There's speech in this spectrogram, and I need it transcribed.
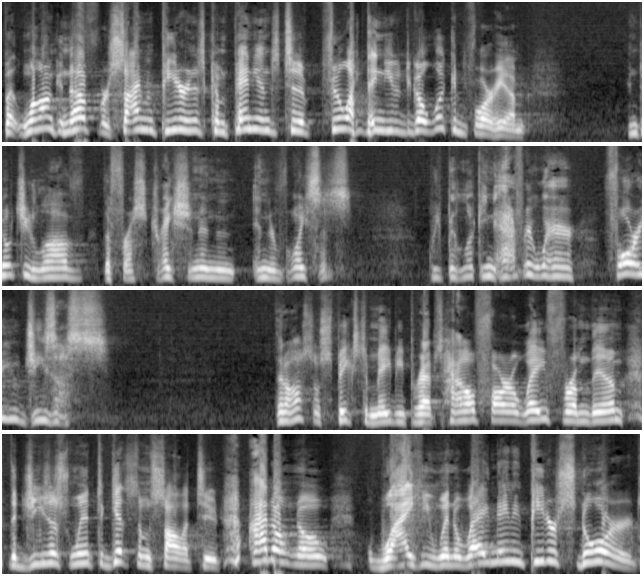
but long enough for Simon Peter and his companions to feel like they needed to go looking for him. And don't you love the frustration in, in their voices? We've been looking everywhere for you, Jesus that also speaks to maybe perhaps how far away from them that Jesus went to get some solitude. I don't know why he went away. Maybe Peter snored.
